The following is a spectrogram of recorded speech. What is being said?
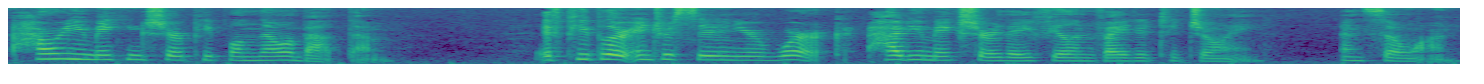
how are you making sure people know about them? If people are interested in your work, how do you make sure they feel invited to join? And so on.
